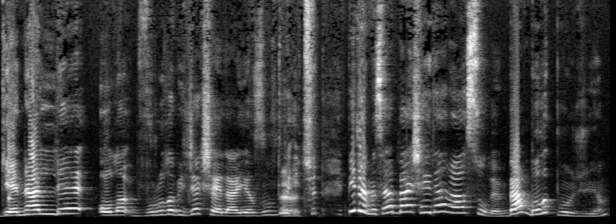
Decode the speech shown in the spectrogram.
genelle ola, vurulabilecek şeyler yazıldığı Evet. için. Bir de mesela ben şeyden rahatsız oluyorum. Ben balık burcuyum.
